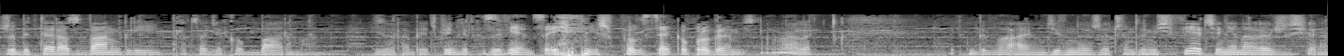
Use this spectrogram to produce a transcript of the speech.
żeby teraz w Anglii pracować jako barman i zarabiać pięć razy więcej niż w Polsce jako programista. No ale bywają dziwne rzeczy. Na tym świecie nie należy się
